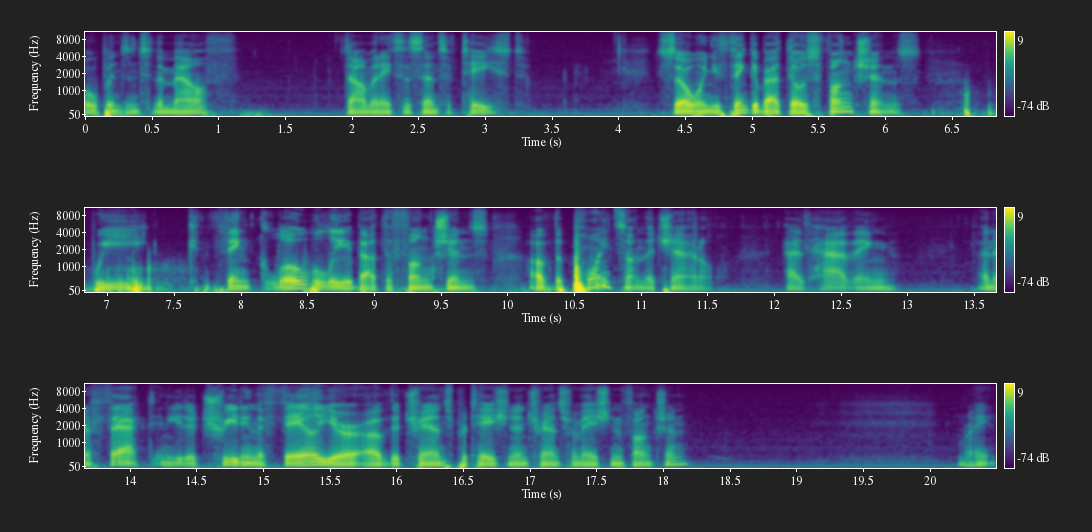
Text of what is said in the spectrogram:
opens into the mouth, dominates the sense of taste. So when you think about those functions, we can think globally about the functions of the points on the channel as having an effect in either treating the failure of the transportation and transformation function, right,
